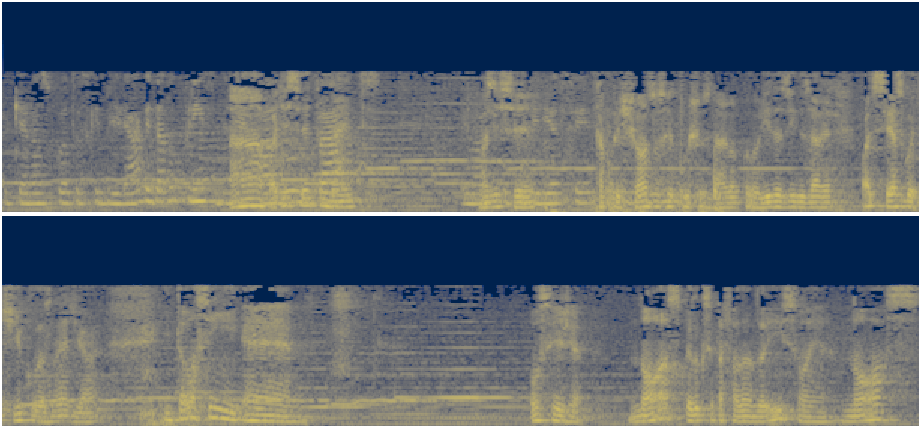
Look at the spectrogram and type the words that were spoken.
Porque eram as gotas que brilhavam e davam prisma. né? Ah, pode ser também. Eu Pode ser. ser. Caprichosos repuxos d'água coloridas e desagradáveis. Pode ser as gotículas né, de ar. Então, assim, é... ou seja, nós, pelo que você está falando aí, Sonha, nós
